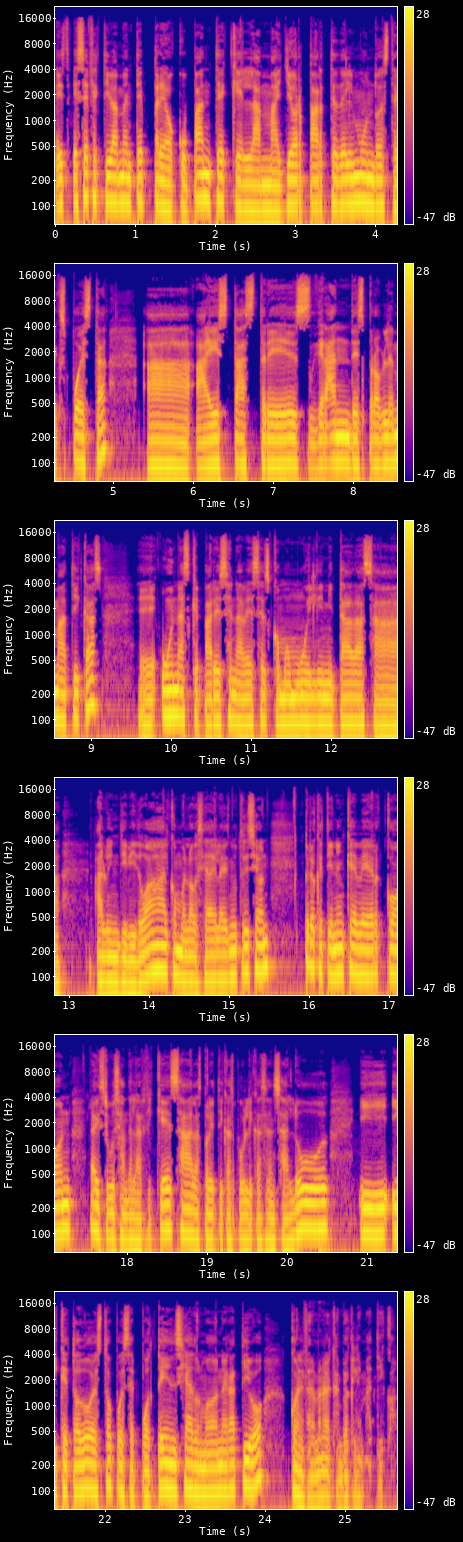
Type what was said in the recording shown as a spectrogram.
es, efectivamente preocupante que la mayor parte del mundo esté expuesta a, estas tres grandes problemáticas eh, unas que parecen a veces como muy limitadas a, lo individual, como la obesidad y la desnutrición, pero que tienen que ver con la distribución de la riqueza, las políticas públicas en salud y, y que todo esto pues se potencia de un modo negativo con el fenómeno del cambio climático.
